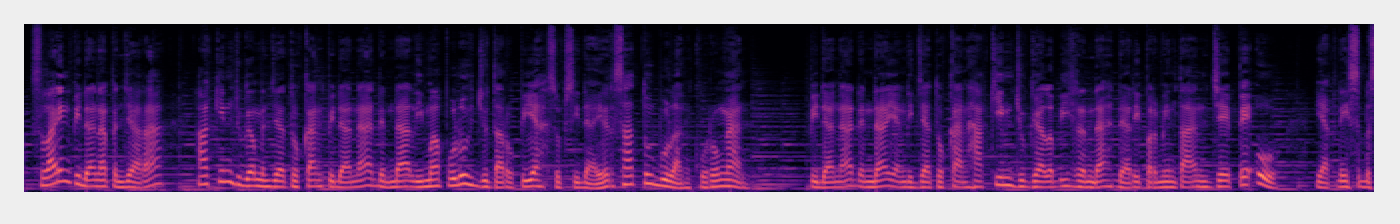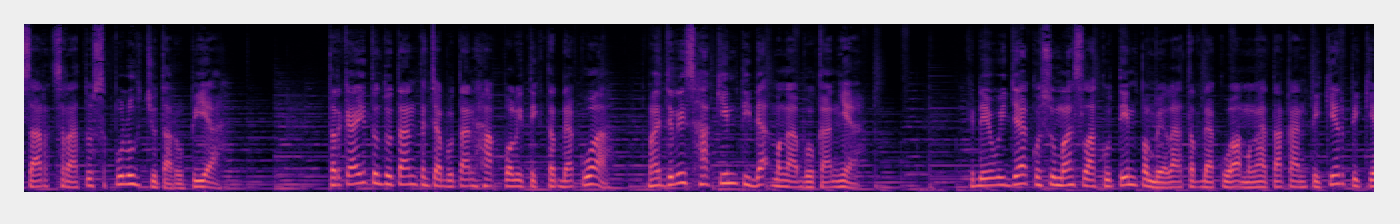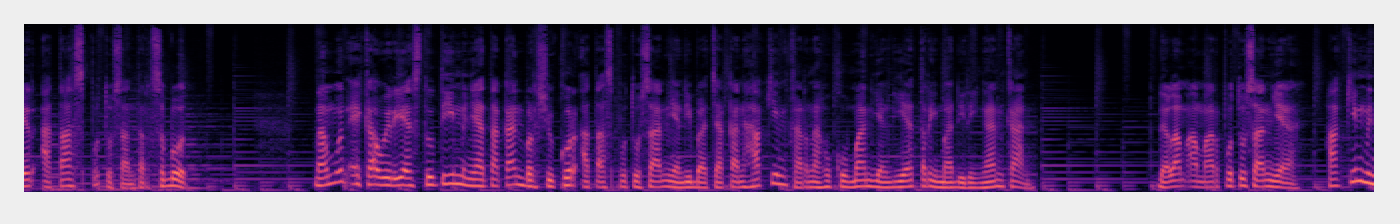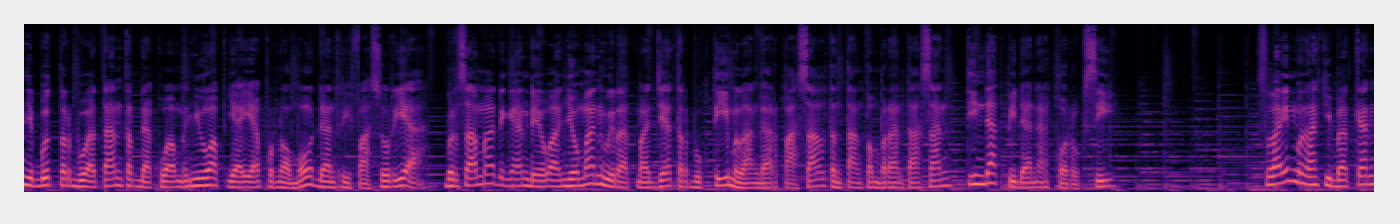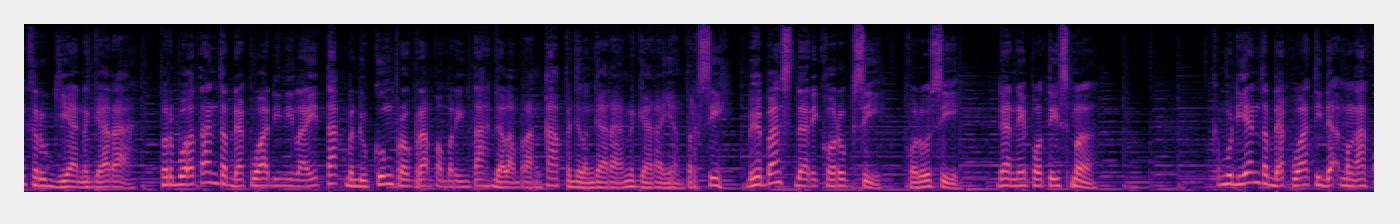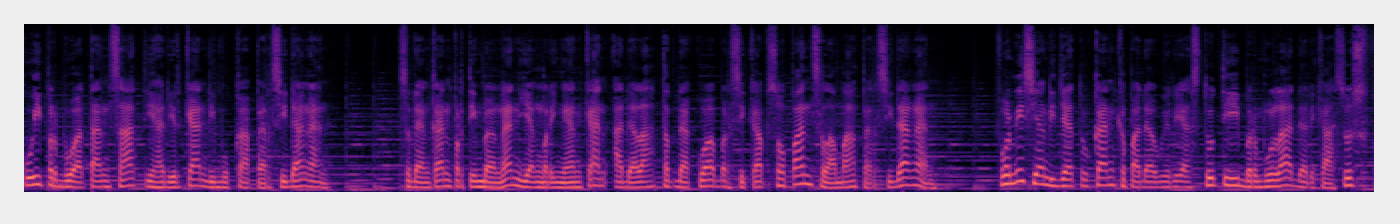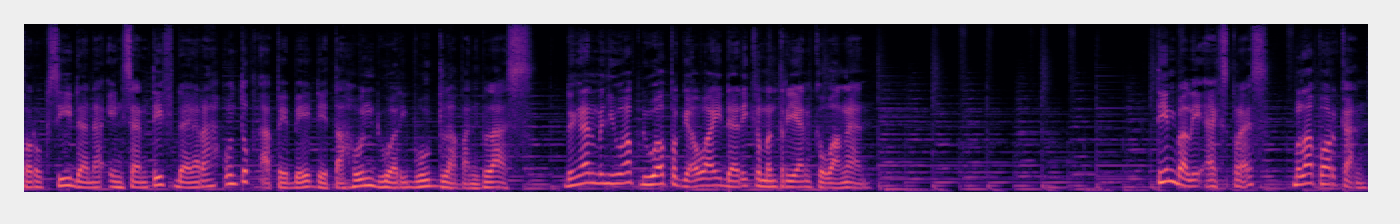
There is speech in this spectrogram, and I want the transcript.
Selain pidana penjara, hakim juga menjatuhkan pidana denda 50 juta rupiah subsidiair satu bulan kurungan. Pidana denda yang dijatuhkan hakim juga lebih rendah dari permintaan JPU, yakni sebesar 110 juta rupiah. Terkait tuntutan pencabutan hak politik terdakwa, majelis hakim tidak mengabulkannya. Kedewija Kusuma selaku tim pembela terdakwa mengatakan pikir-pikir atas putusan tersebut. Namun Eka Wiryastuti menyatakan bersyukur atas putusan yang dibacakan hakim karena hukuman yang dia terima diringankan. Dalam amar putusannya, Hakim menyebut perbuatan terdakwa menyuap Yaya Purnomo dan Riva Surya bersama dengan Dewa Nyoman Wiratmaja terbukti melanggar pasal tentang pemberantasan tindak pidana korupsi. Selain mengakibatkan kerugian negara, perbuatan terdakwa dinilai tak mendukung program pemerintah dalam rangka penyelenggaraan negara yang bersih, bebas dari korupsi, kolusi, dan nepotisme Kemudian terdakwa tidak mengakui perbuatan saat dihadirkan di muka persidangan. Sedangkan pertimbangan yang meringankan adalah terdakwa bersikap sopan selama persidangan. Fonis yang dijatuhkan kepada Wiryastuti bermula dari kasus korupsi dana insentif daerah untuk APBD tahun 2018 dengan menyuap dua pegawai dari Kementerian Keuangan. Tim Bali Express melaporkan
